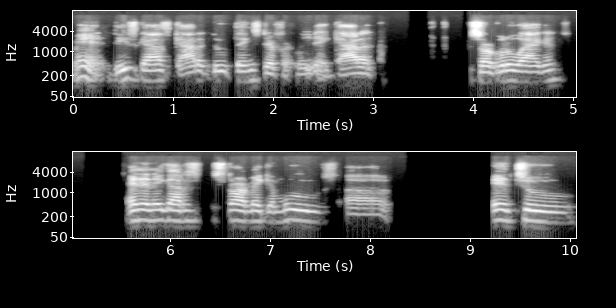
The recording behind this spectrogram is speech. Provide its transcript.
man, these guys got to do things differently. They got to circle the wagons, and then they got to start making moves uh, into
